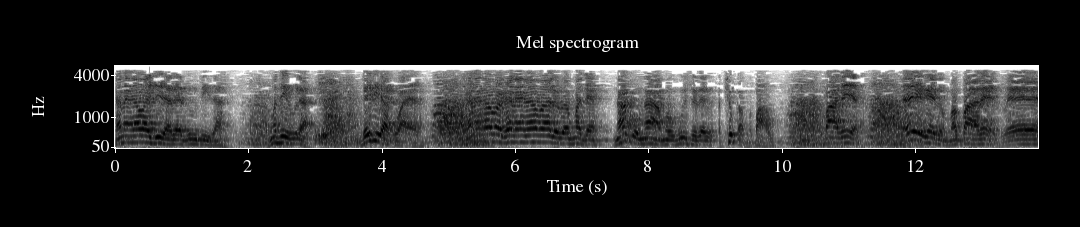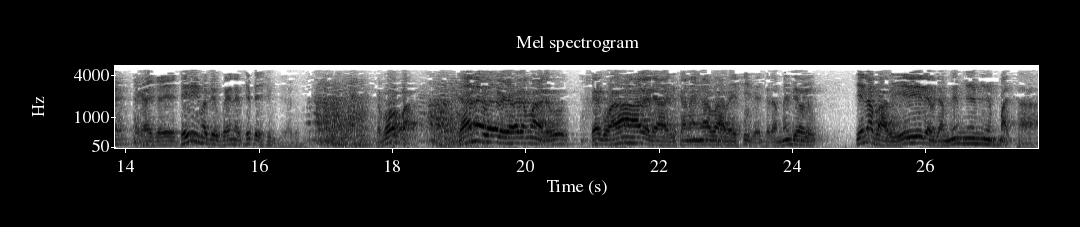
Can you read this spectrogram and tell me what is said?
ခန္ဓာ၅ပါးရှိတယ်လေသူသိသား မသိဘူးလားဒိဋ္ဌိကကွာရလားခန္ဓာ၅ပါးခန္ဓာ၅ပါးလို့ပဲမှတ်တယ်ငါ့ကိုငါမဟုတ်ဘူးဆိုတဲ့အဖြုတ်ကမပါဘူးပါသေးရဲ့အဲ့ဒီကဲတော့မပါတဲ့တွေ့တခါကျရင်ဒိဋ္ဌိမပြုတ်ဘဲနဲ့ဖြစ်ဖြစ်ရှုနေတာတော့သဘောပါဒါနဲ့ပဲဒကာဓမ္မတို့ကဲကွာတဲ့ဒါဒီခန္ဓာ၅ပါးပဲရှိတယ်ဆိုတော့မင်းပြောလို့ရှင်းတော့ပါပြီတဲ့ဒါမင်းမြင်းမြင်းမှတ်ထား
